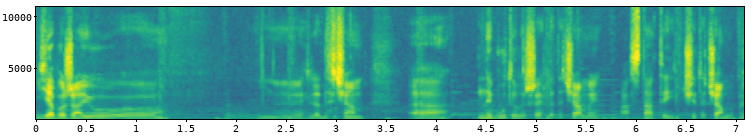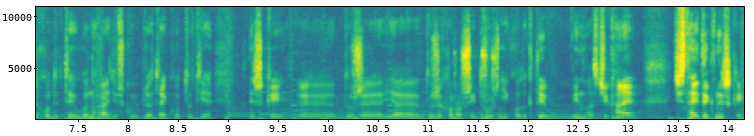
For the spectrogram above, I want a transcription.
Я бажаю е, е, глядачам е, не бути лише глядачами, а стати читачами, приходити у Виноградівську бібліотеку. Тут є книжки, е, дуже, я, дуже хороший дружній колектив. Він вас чекає. Читайте книжки.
